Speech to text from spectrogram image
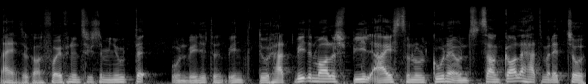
Nein, sogar 95. Minute. Und Winterthur, hat wieder mal ein Spiel 1 zu 0 gewonnen. Und St. Gallen hat man jetzt schon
